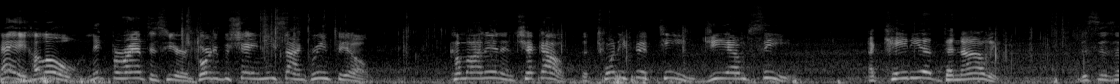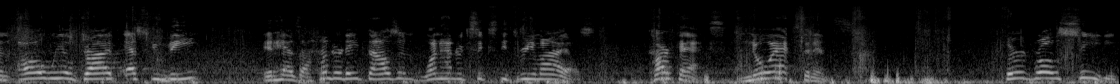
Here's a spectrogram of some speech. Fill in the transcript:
Hey, hello, Nick Barantis here, Gordie Boucher Nissan Greenfield. Come on in and check out the 2015 GMC Acadia Denali. This is an all-wheel drive SUV. It has 108,163 miles. Carfax, no accidents. Third row seating.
